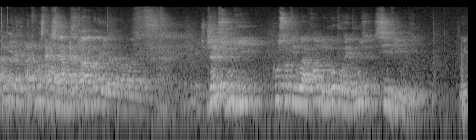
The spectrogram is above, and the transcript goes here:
Ah oui, il avait pas la Ah, moustache. James Woody, consentez-vous à prendre de nouveau pour épouse Sylvie Woody Oui.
